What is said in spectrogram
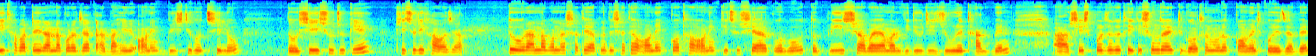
এই খাবারটাই রান্না করা যাক। আর বাহিরে অনেক বৃষ্টি হচ্ছিল, তো সেই সুযোগে খিচুড়ি খাওয়া যাক। তো রান্নাবান্নার সাথে আপনাদের সাথে অনেক কথা, অনেক কিছু শেয়ার করব। তো প্লিজ সবাই আমার ভিডিওটি জুড়ে থাকবেন। আর শেষ পর্যন্ত থেকে সুন্দর একটি গঠনমূলক কমেন্ট করে যাবেন।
